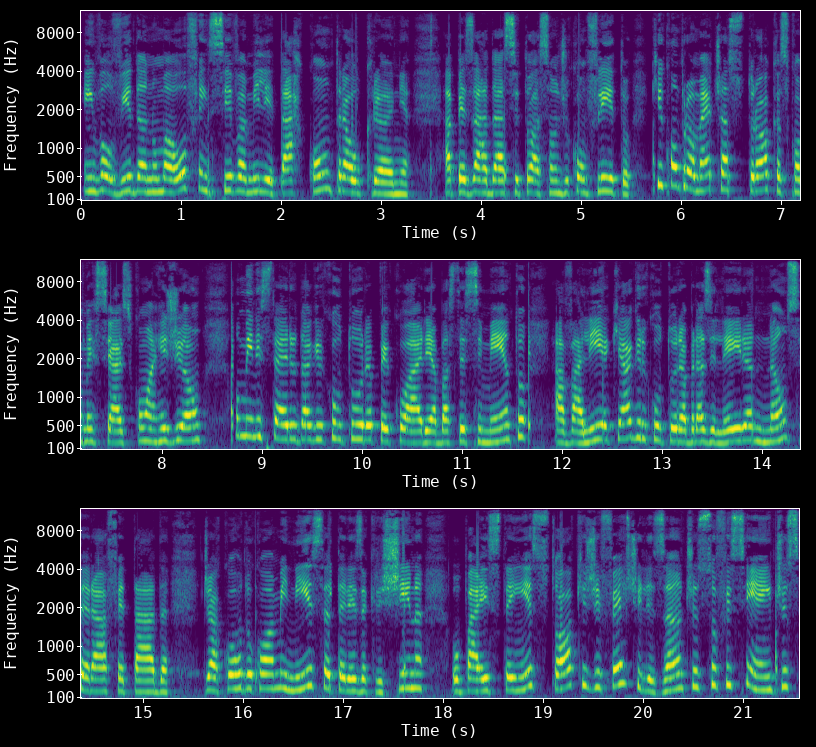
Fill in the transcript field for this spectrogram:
envolvida numa ofensiva militar contra a Ucrânia. Apesar da situação de conflito, que compromete as trocas comerciais com a região, o Ministério da Agricultura, Pecuária Pecuária e Abastecimento avalia que a agricultura brasileira não será afetada. De acordo com a ministra Tereza Cristina, o país tem estoques de fertilizantes suficientes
